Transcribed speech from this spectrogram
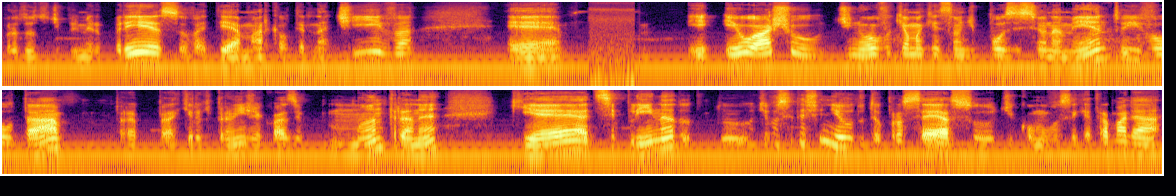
produto de primeiro preço, vai ter a marca alternativa, é, eu acho, de novo, que é uma questão de posicionamento e voltar para aquilo que para mim já é quase um mantra, né? Que é a disciplina do, do, que você definiu, do teu processo, de como você quer trabalhar.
